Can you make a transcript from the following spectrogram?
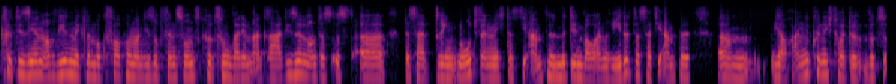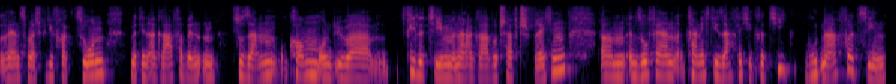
kritisieren auch wir in Mecklenburg-Vorpommern die Subventionskürzung bei dem Agrardiesel und das ist äh, deshalb dringend notwendig, dass die Ampel mit den Bauern redet. Das hat die Ampel ähm, ja auch angekündigt. Heute werden zum Beispiel die Fraktionen mit den Agrarverbänden zusammenkommen und über viele Themen in der Agrarwirtschaft sprechen. Ähm, insofern kann ich die sachliche Kritik gut nachvollziehen.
